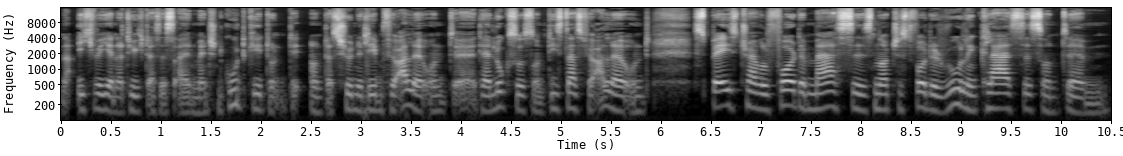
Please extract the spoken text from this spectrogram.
na, ich will ja natürlich, dass es allen Menschen gut geht und, und das schöne Leben für alle und äh, der Luxus und dies, das für alle und Space Travel for the masses, not just for the ruling classes und ähm,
